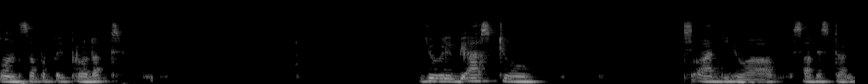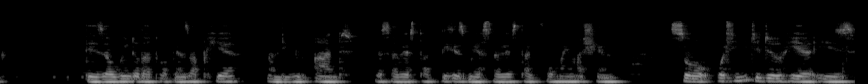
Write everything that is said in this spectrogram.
on support by product you will be asked to, add your service tag. There's a window that opens up here and you will add the service tag. This is my service tag for my machine. So what you need to do here is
